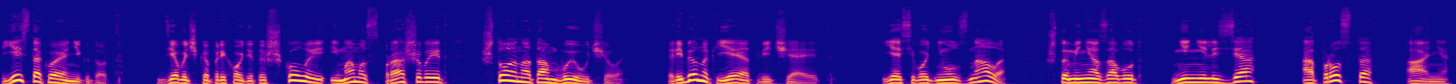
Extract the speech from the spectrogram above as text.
Есть такой анекдот. Девочка приходит из школы, и мама спрашивает, что она там выучила. Ребенок ей отвечает. «Я сегодня узнала, что меня зовут не нельзя, а просто Аня.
